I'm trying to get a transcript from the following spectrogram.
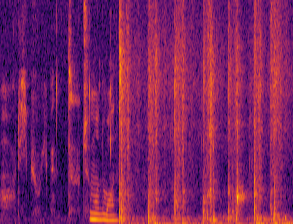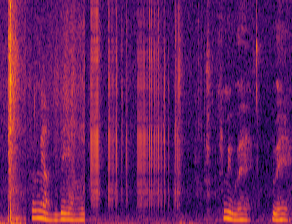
아, 리뷰 이벤트. 주문 완. 쓰면 안 돼요. 숨이 왜? 왜?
